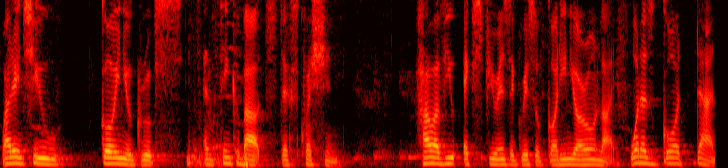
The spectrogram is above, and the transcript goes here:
Why don't you go in your groups and think about this question? How have you experienced the grace of God in your own life? What has God done?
